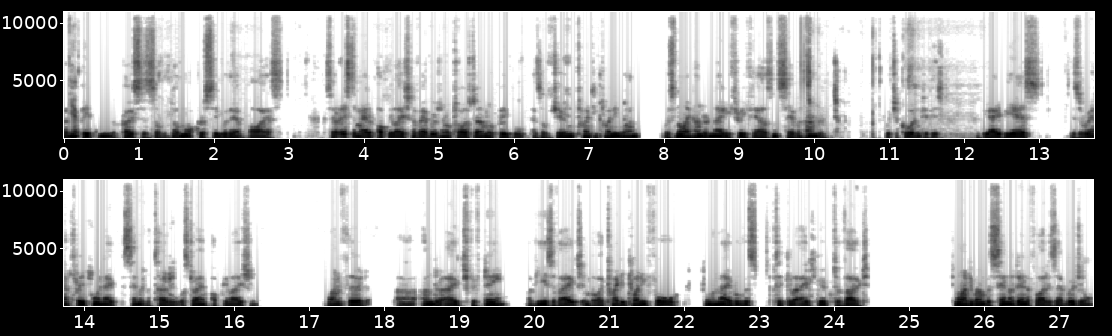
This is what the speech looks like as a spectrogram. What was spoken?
okay. yep. people in the process of democracy without bias. So, estimated population of Aboriginal Torres Strait Islander people as of June 2021 was 983,700, which, according to this, the ABS, is around 3.8% of the total Australian population. One third are uh, under age 15 of years of age, and by 2024 will enable this particular age group to vote. 91% identified as Aboriginal,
